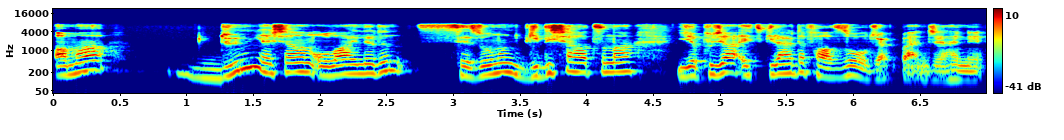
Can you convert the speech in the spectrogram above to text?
Ama dün yaşanan olayların sezonun gidişatına yapacağı etkiler de fazla olacak bence. Hani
